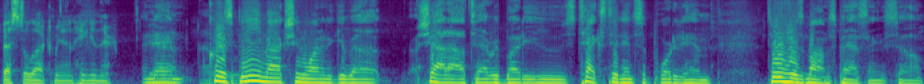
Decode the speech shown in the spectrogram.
best of luck, man. Hang in there. And Yeah, then Chris absolutely. Beam actually wanted to give a, a shout out to everybody who's texted and supported him through his mom's passing. So,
